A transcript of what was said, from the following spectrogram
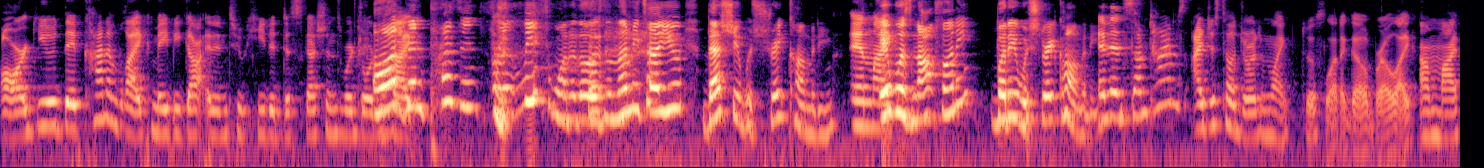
argued. They've kind of like maybe gotten into heated discussions where George Oh, I've like, been present for at least one of those, and let me tell you, that shit was straight comedy. and like it was not funny, but it was straight comedy. And then sometimes I just tell George, I'm like, just let it go, bro. Like, I'm my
